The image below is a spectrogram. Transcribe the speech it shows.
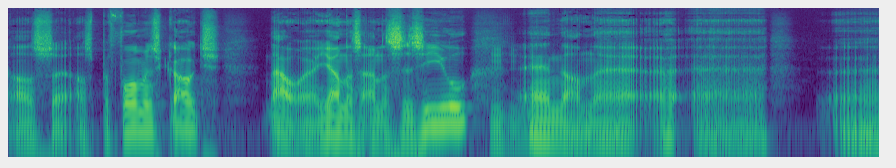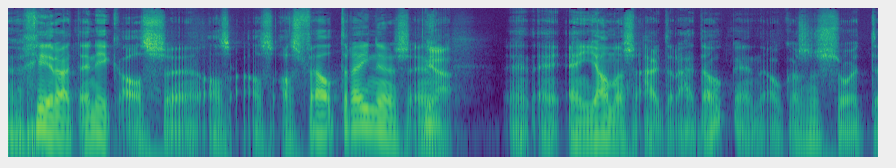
als, als performance coach. Nou, Jannes Anastasiou. Mhm. En dan Gerard en ik als, als, als, als veldtrainers. En, ja. en, en, en Jannes uiteraard ook. En ook als een soort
